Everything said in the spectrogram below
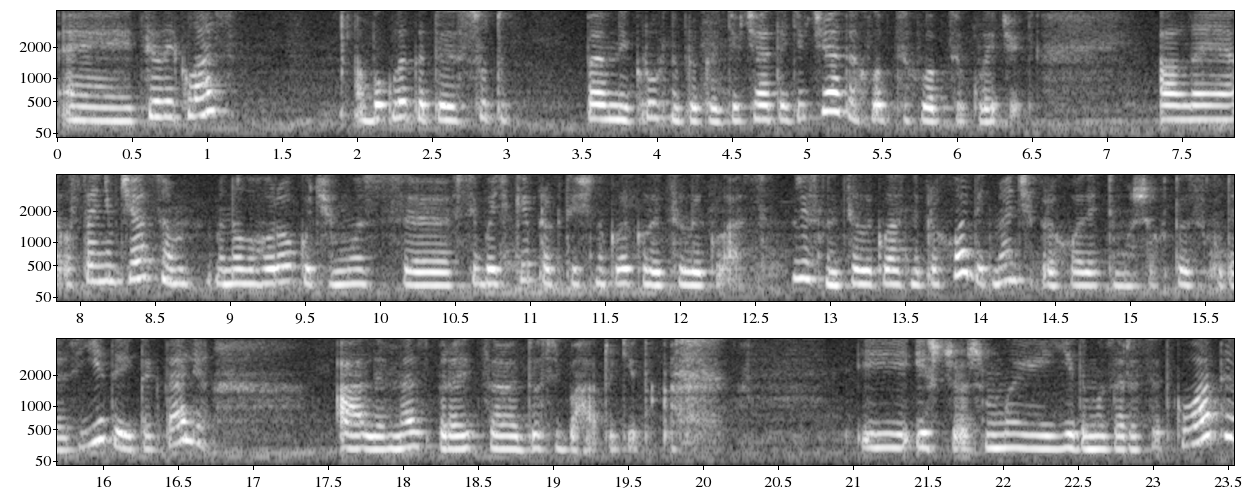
е, цілий клас, або кликати суто певний круг, наприклад, дівчата-дівчата, хлопці-хлопців кличуть. Але останнім часом, минулого року, чомусь е, всі батьки практично кликали цілий клас. Звісно, цілий клас не приходить, менше приходить, тому що хтось кудись їде і так далі. Але в нас збирається досить багато діток. І, і що ж, ми їдемо зараз святкувати.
